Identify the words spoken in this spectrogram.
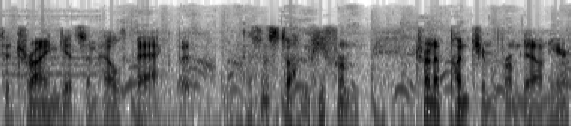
to try and get some health back, but doesn't stop me from trying to punch him from down here.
